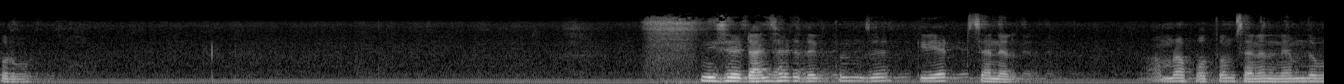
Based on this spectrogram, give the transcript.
করব। নিচে ডাইন সাইডে দেখবেন যে ক্রিয়েট চ্যানেল আমরা প্রথম চ্যানেল নেম দেব।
